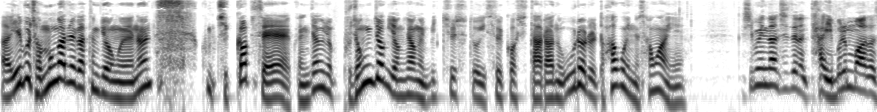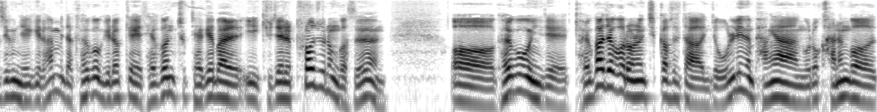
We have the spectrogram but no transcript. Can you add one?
아, 일부 전문가들 같은 경우에는 그럼 집값에 굉장히 좀 부정적 영향을 미칠 수도 있을 것이다라는 우려를 또 하고 있는 상황이에요. 시민단체들은 다 입을 모아서 지금 얘기를 합니다. 결국 이렇게 재건축 재개발 이 규제를 풀어주는 것은 어 결국은 이제 결과적으로는 집값을 다 이제 올리는 방향으로 가는 것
